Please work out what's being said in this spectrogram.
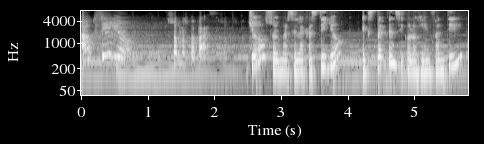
¡Auxilio! Somos papás. Yo soy Marcela Castillo, experta en psicología infantil,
